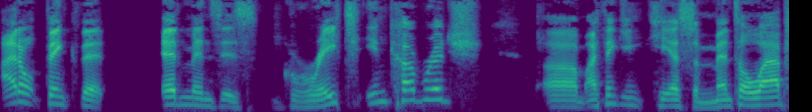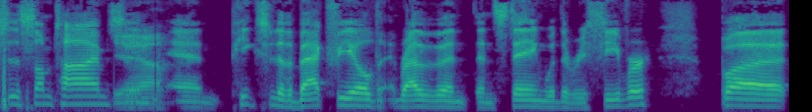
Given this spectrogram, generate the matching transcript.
I don't think that Edmonds is great in coverage. Um, I think he, he has some mental lapses sometimes Yeah. and, and peeks into the backfield rather than than staying with the receiver. But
